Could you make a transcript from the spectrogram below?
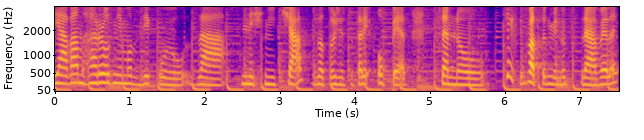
já vám hrozně moc děkuju za dnešní čas, za to, že jste tady opět se mnou těch 20 minut strávili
